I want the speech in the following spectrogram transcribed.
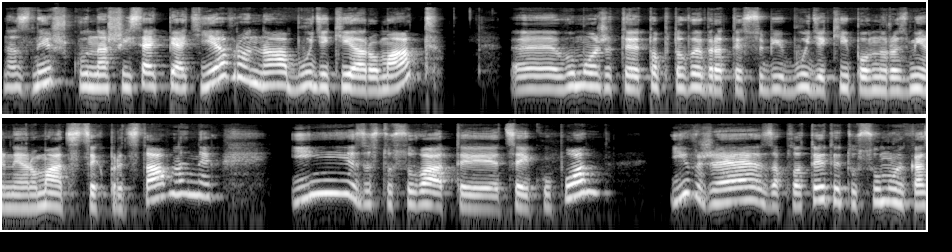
на знижку на 65 євро на будь-який аромат. Ви можете тобто, вибрати собі будь-який повнорозмірний аромат з цих представлених і застосувати цей купон, і вже заплатити ту суму, яка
